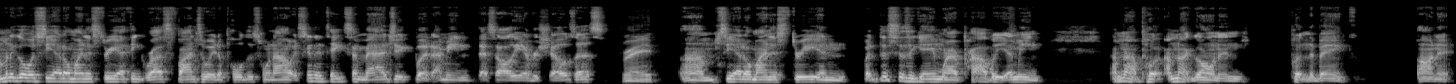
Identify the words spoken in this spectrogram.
I'm gonna go with Seattle minus three. I think Russ finds a way to pull this one out. It's gonna take some magic, but I mean that's all he ever shows us. right. Um, Seattle minus three, and but this is a game where I probably, I mean, I'm not put, I'm not going and putting the bank on it.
